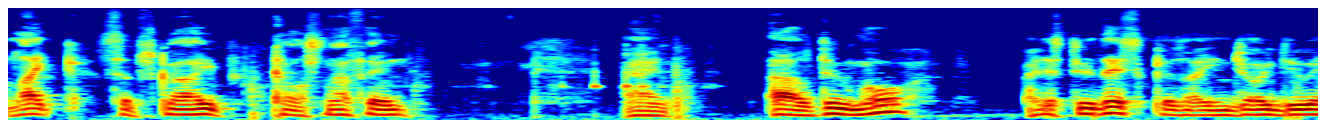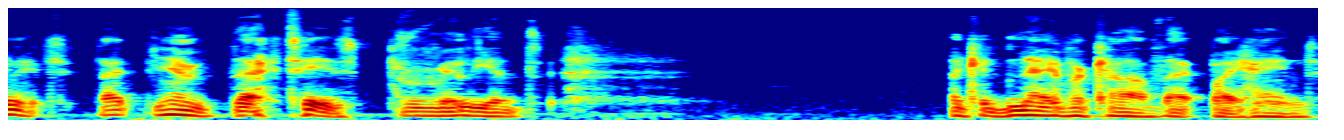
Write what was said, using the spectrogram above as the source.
Like, subscribe, cost nothing. And I'll do more. I just do this because I enjoy doing it. That, you know, that is brilliant. I could never carve that by hand.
